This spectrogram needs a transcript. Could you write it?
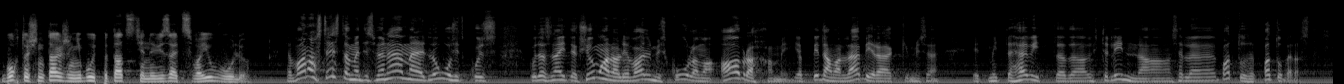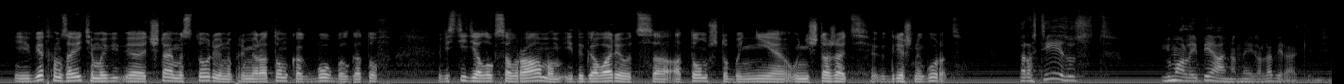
Бог точно так же не будет пытаться тебе навязать свою волю. ja Vanas Testamendis me näeme neid lugusid , kus , kuidas näiteks Jumal oli valmis kuulama Abrahami ja pidama läbirääkimise , et mitte hävitada ühte linna selle patu , patu pärast . И в Ветхом Завете мы ви- э, читаем историю, например, о том, как Бог был готов вести диалог с Авраамом и договариваться о том, чтобы не уничтожать грешный город. pärast Jeesust Jumal ei pea enam meiega läbirääkimisi .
